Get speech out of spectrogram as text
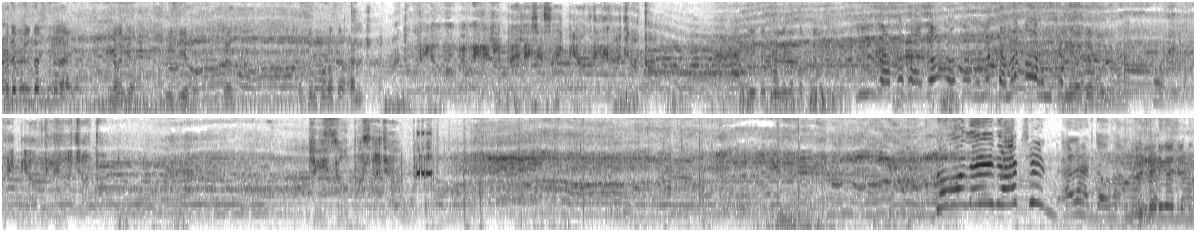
अच्छा मैं उधर सीधा आएगा समझ गया? इजी है वो। चल और तुम थोड़ा सा मैं तुम्हारी आँखों में मेरे लिए पहले जैसा ही प्यार देखना चाहता हूँ। बोलेगा तब प्लीज़ वापस आ जाओ और तो चलो तो हम चले जब एक्शन हट जाओ सामने। रेडी रेडी गाइस रेडी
